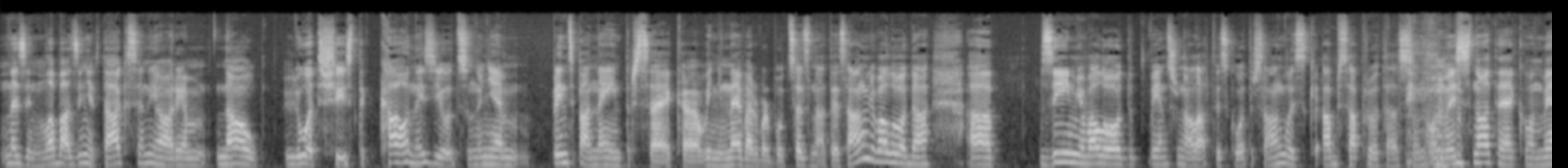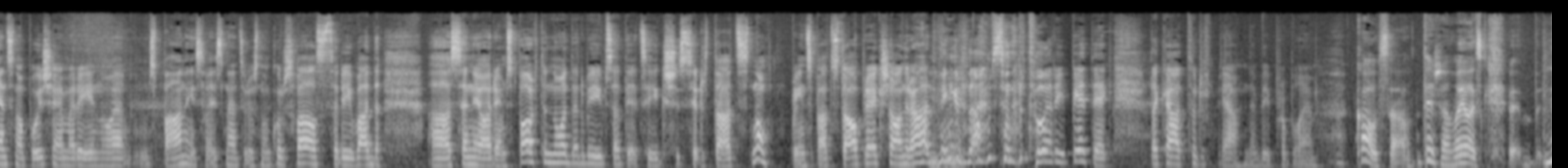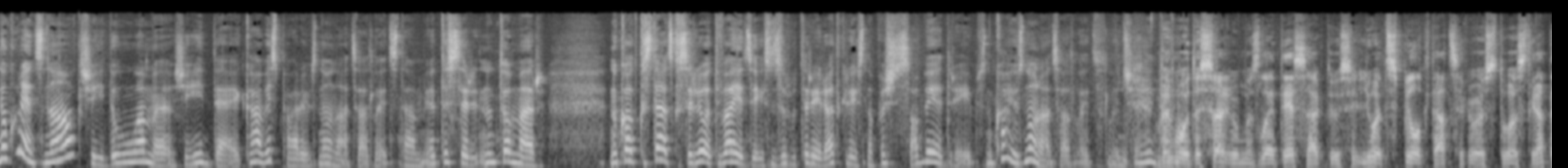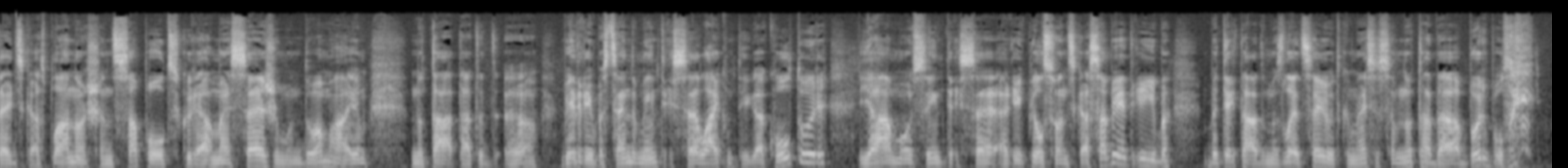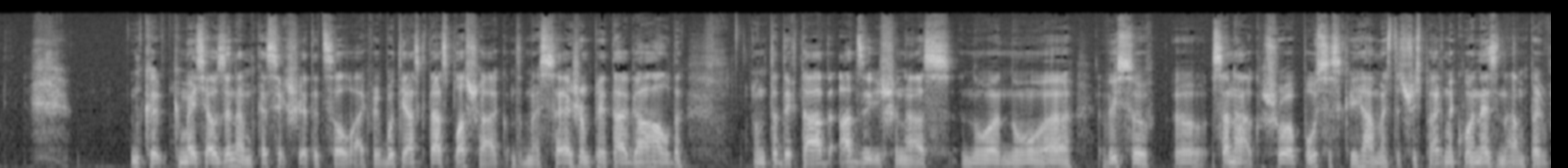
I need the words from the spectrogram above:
nezinu, labā ziņa ir tā, ka senioriem nav ļoti šīs kauna izjūtas, un viņiem principā neinteresē, ka viņi nevar varbūt sazināties angļu valodā. Uh, zīmju valoda, viens runā latviešu, otrs angliski, abi saprotās, un, un viss notiek. Un viens no puišiem arī no Spānijas, vai es neatceros, no kuras valsts arī vada uh, senioriem sporta nodarbības. Attiecīgi šis ir tāds, nu, principā tu stāv priekšā un rādi Mhm. vingrinājums, un ar to arī pietiek. Tā kā tur, jā, nebija problēma. Kolosāli, tiešām lieliski. No kurienes nāk šī doma, šī ideja? Kā vispār jūs nonācāt līdz tam? Jo tas ir, nu, tomēr, nu, kaut kas tāds, kas ir ļoti vajadzīgs, un varbūt arī ir atkarīgs no pašas sabiedrības. Nu, kā jūs nonācāt līdz, līdz idejai? Varbūt es varu mazliet iesākt. Jūs ļoti spilgti atceros to strateģiskās plānošanas sapulci, kurā mēs sēžam un domājam, nu tā, tā tad uh, biedrības centram interesē laikmatīgā kultūra, jā, mūs interesē arī pilsoniskā sabiedrība, bet ir tāda mazliet sajūta, ka mēs esam nu, tādā burbulī. Ka, ka mēs jau zinām, kas ir šie cilvēki. Varbūt jāskatās plašāk, un tad mēs sēžam pie tā galda. Un tad ir tāda atzīšanās no, no uh, visu uh, sanākušo puses, ka jā, mēs taču vispār neko nezinām par,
